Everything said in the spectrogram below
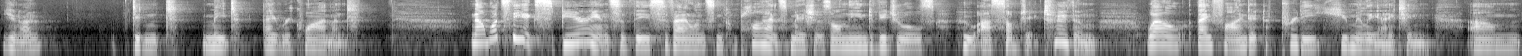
you know, didn't meet a requirement. Now, what's the experience of these surveillance and compliance measures on the individuals who are subject to them? Well, they find it pretty humiliating. Um,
